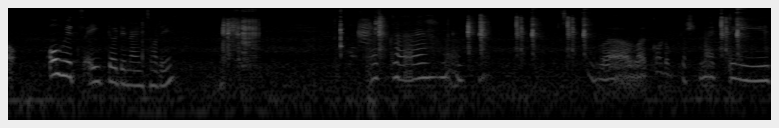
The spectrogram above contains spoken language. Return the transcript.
oh, oh it's 8:39. Sorry. Okay. Well, I gotta brush my teeth.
